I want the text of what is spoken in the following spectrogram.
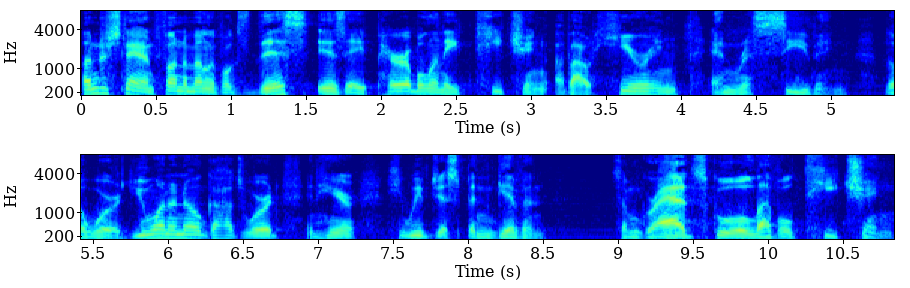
Understand fundamentally, folks, this is a parable and a teaching about hearing and receiving the word. You want to know God's word? And here, we've just been given some grad school level teaching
